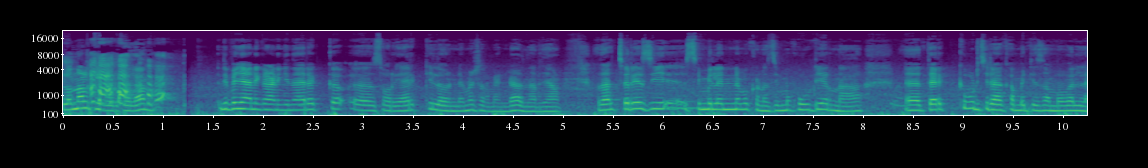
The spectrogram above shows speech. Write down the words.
ഇളക്കി കൊടുക്കലാ. ഇതിപ്പോൾ ഞാൻ കാണിക്കുന്ന അരക്ക സോറി അര കിലോന്റെ മെഷർമെന്റ് ആണെന്ന് പറഞ്ഞാൽ അതാ ചെറിയ സി സിമ്മിൽ തന്നെ വെക്കണം സിമ്മ് കൂട്ടിയിറണ്ട തിരക്ക് പിടിച്ചിട്ടാക്കാൻ പറ്റിയ സംഭവമല്ല.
